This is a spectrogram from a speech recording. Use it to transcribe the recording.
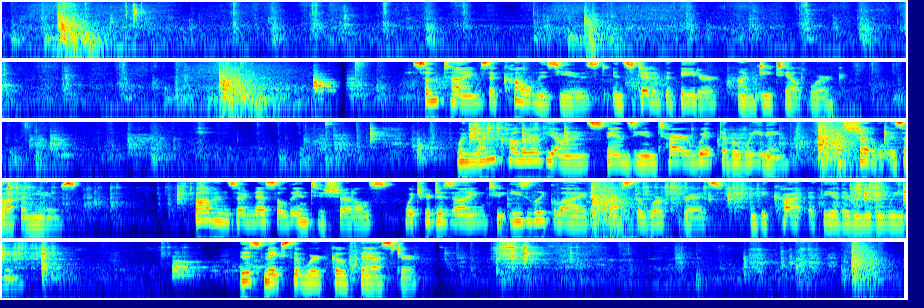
Sometimes a comb is used instead of the beater on detailed work. When one color of yarn spans the entire width of a weaving, a shuttle is often used. Bobbins are nestled into shuttles, which are designed to easily glide across the warp threads and be caught at the other end of the weaving. This makes the work go faster.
